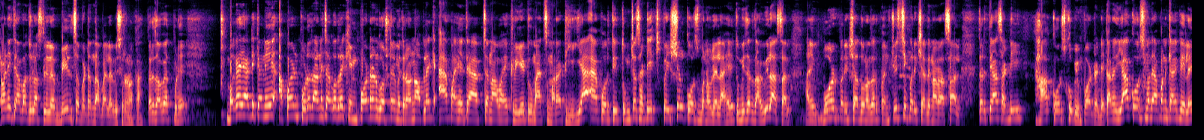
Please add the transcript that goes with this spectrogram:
आणि त्या बाजूला असलेलं बेलचं बटन दाबायला विसरू नका. तर जाऊयात पुढे. बघा या ठिकाणी आपण पुढे जाण्याच्या अगोदर एक इम्पॉर्टंट गोष्ट आहे मित्रांनो. आपला एक ॲप आहे त्या ॲपचं नाव आहे क्रिएटिव्ह मॅथ्स मराठी. या ॲपवरती तुमच्यासाठी एक स्पेशल कोर्स बनवलेला आहे. तुम्ही जर दहावीला असाल आणि बोर्ड परीक्षा दोन हजार पंचवीसची परीक्षा देणार असाल तर त्यासाठी हा कोर्स खूप इम्पॉर्टंट आहे. कारण या कोर्समध्ये आपण काय केलंय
